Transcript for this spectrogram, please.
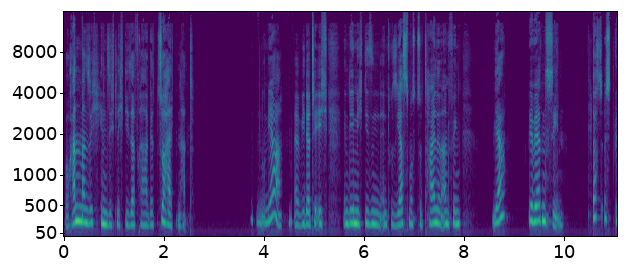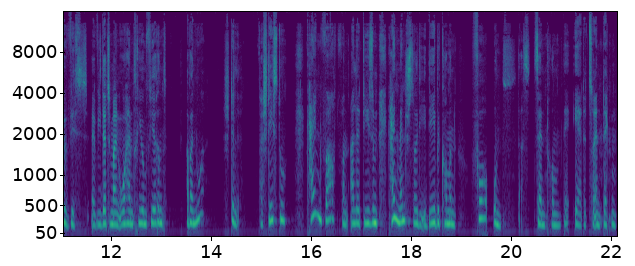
woran man sich hinsichtlich dieser Frage zu halten hat. Nun ja, erwiderte ich, indem ich diesen Enthusiasmus zu teilen anfing. Ja, wir werden's sehen. Das ist gewiss, erwiderte mein Oheim triumphierend. Aber nur Stille. Verstehst du? Kein Wort von alledem, kein Mensch soll die Idee bekommen, vor uns das Zentrum der Erde zu entdecken.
